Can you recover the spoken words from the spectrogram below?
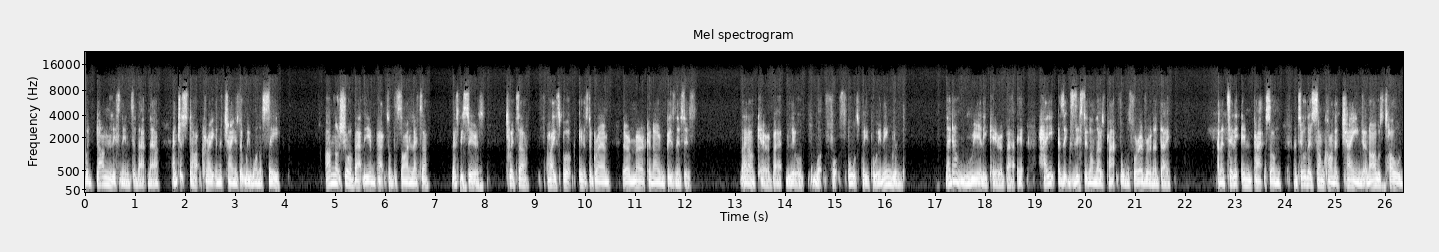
we're done listening to that now and just start creating the change that we want to see. I'm not sure about the impact of the sign letter. Let's be mm-hmm. serious. Twitter, Facebook, Instagram, they're American owned businesses. They don't care about little what sports people in England. They don't really care about it. Hate has existed on those platforms forever and a day. And until it impacts on, until there's some kind of change, and I was told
